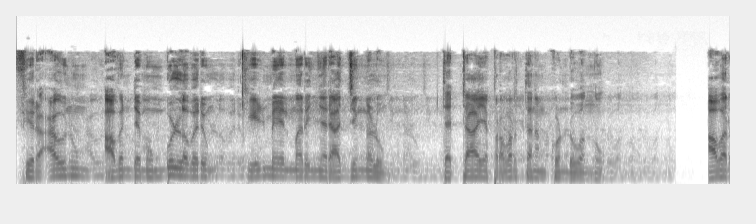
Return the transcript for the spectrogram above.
ഫിർഔനും അവന്റെ മുമ്പുള്ളവരും കീഴ്മേൽമറിഞ്ഞ രാജ്യങ്ങളും തെറ്റായ പ്രവർത്തനം കൊണ്ടുവന്നു. അവർ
